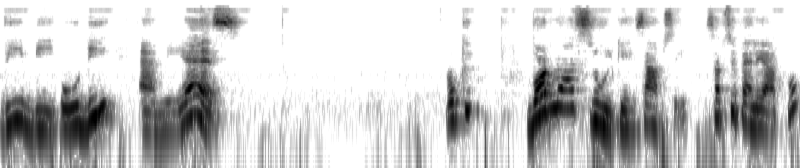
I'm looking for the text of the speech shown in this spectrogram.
V B O D M A S. Okay BODMAS rule के हिसाब से सबसे पहले आपको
